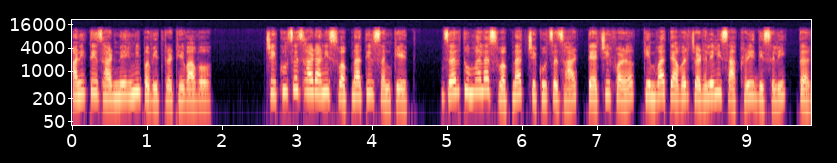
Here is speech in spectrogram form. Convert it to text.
आणि ते झाड नेहमी पवित्र ठेवावं. चिकूचं झाड आणि स्वप्नातील संकेत. जर तुम्हाला स्वप्नात चिकूचं झाड त्याची फळं किंवा त्यावर चढलेली साखळी दिसली तर.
